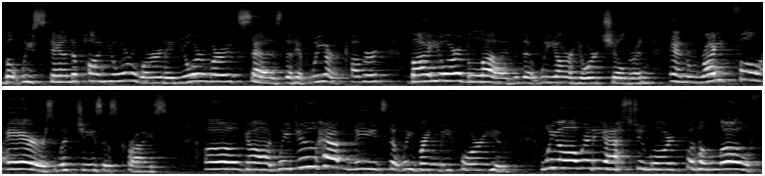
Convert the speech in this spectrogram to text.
but we stand upon your word, and your word says that if we are covered by your blood, that we are your children and rightful heirs with Jesus Christ. Oh God, we do have needs that we bring before you. We already asked you, Lord, for the loaf.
